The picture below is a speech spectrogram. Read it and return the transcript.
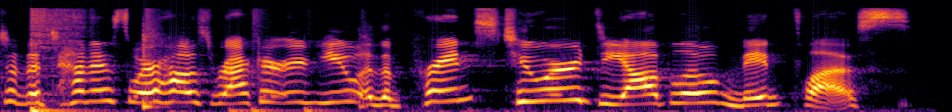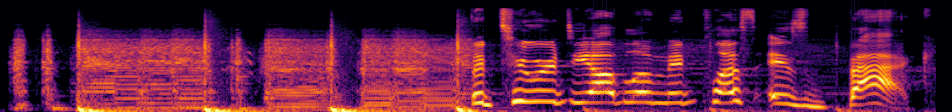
to the Tennis Warehouse racket review of the Prince Tour Diablo Mid Plus. The Tour Diablo Mid Plus is back.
